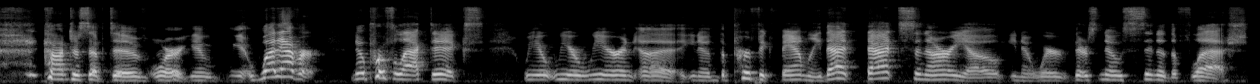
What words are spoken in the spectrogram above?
contraceptive or you know, you know, whatever. No prophylactics. We are we are we are in uh you know the perfect family. That that scenario, you know, where there's no sin of the flesh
